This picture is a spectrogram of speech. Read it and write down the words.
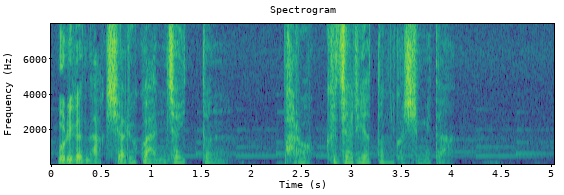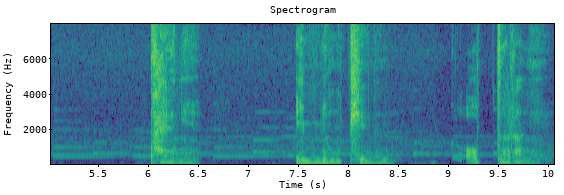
우리가 낚시하려고 앉아있던 바로 그 자리였던 것입니다. 다행히 인명피해는 없다라니.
